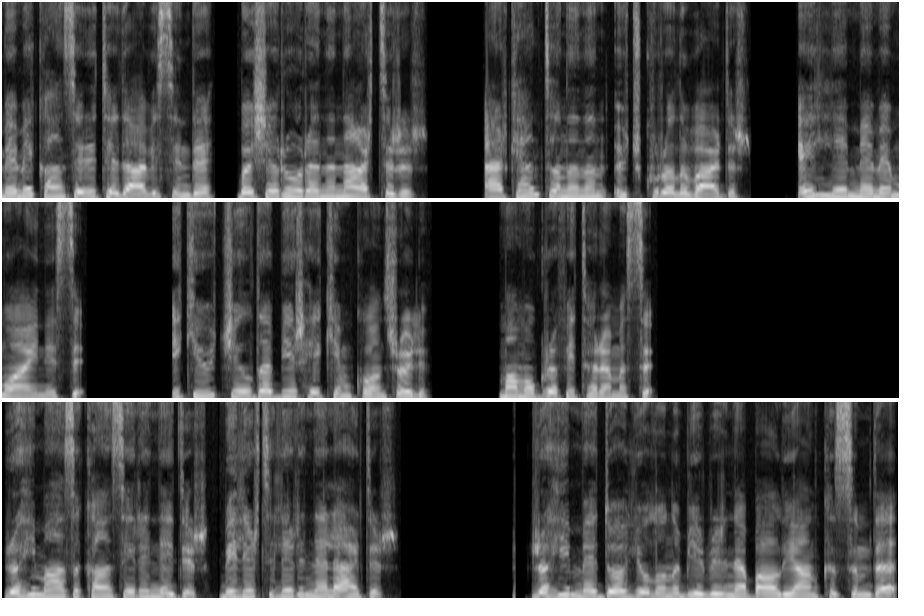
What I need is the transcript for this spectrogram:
meme kanseri tedavisinde başarı oranını artırır. Erken tanının 3 kuralı vardır. Elle meme muayenesi. 2-3 yılda bir hekim kontrolü. Mamografi taraması. Rahim ağzı kanseri nedir? Belirtileri nelerdir? Rahim ve döl yolunu birbirine bağlayan kısımda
